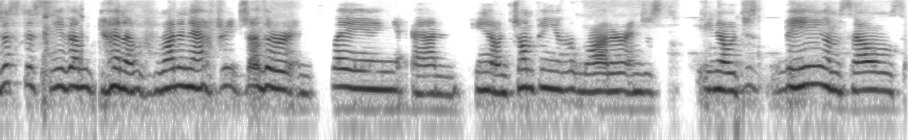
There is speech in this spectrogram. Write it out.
just to see them kind of running after each other and playing and you know jumping in the water and just you know just being themselves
